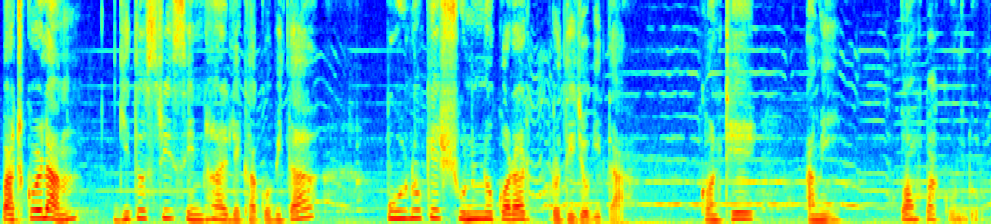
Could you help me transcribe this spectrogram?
পাঠ করলাম গীতশ্রী সিনহার লেখা কবিতা, পূর্ণকে শূন্য করার প্রতিযোগিতা। কণ্ঠে আমি পম্পা কুণ্ডু।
